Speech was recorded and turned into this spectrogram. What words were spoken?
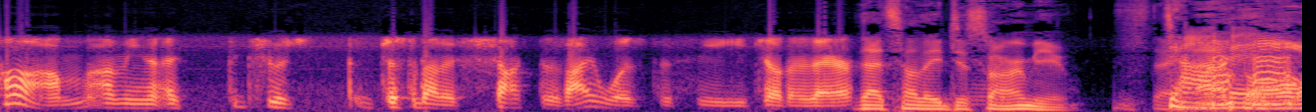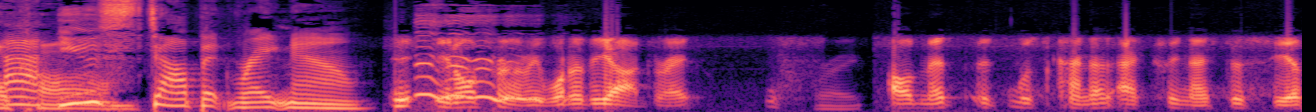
calm. I mean, I think she was just about as shocked as I was to see each other there. that's how they disarm you. Stop it. You stop it right now. In in all truth, I mean, what are the odds, right? Right. I'll admit it was kind of actually nice to see a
